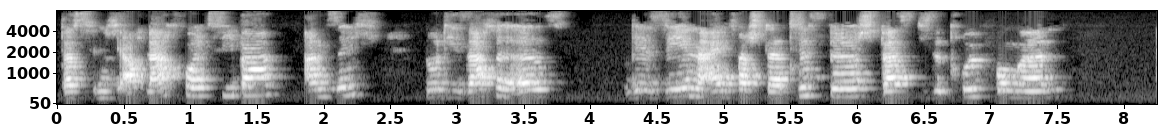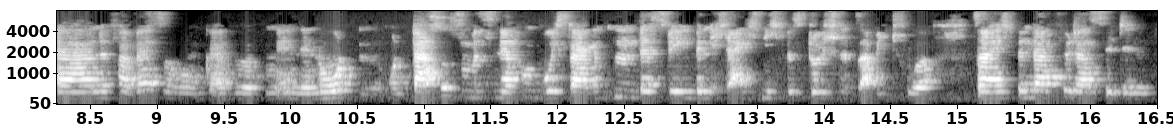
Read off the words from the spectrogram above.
Das finde ich auch nachvollziehbar an sich. Nur die Sache ist, wir sehen einfach statistisch, dass diese Prüfungen äh, eine Verbesserung erwirken in den Noten. Und das ist so ein bisschen der Punkt, wo ich sage, hm, deswegen bin ich eigentlich nicht fürs Durchschnittsabitur, sondern ich bin dafür, dass wir den,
